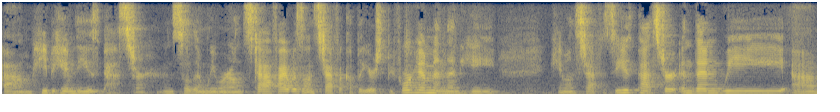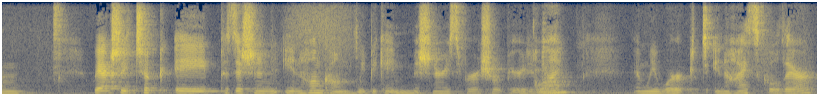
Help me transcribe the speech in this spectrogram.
um, he became the youth pastor. And so then we were on staff. I was on staff a couple years before him, and then he came on staff as the youth pastor. And then we um, we actually took a position in Hong Kong. We became missionaries for a short period of time, and we worked in a high school there.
